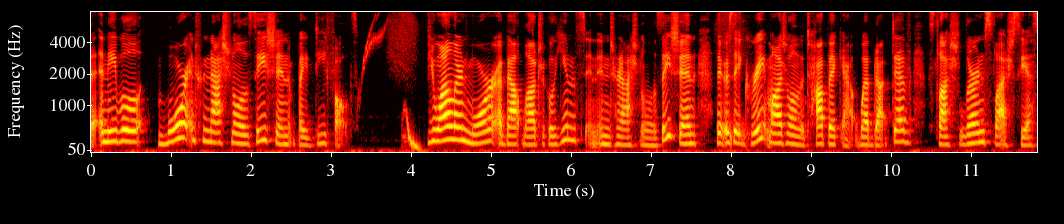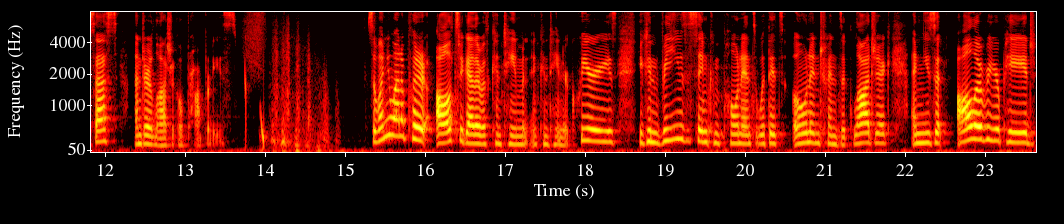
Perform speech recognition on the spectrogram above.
that enable more internationalization by default. If you want to learn more about logical units and internationalization, there is a great module on the topic at web.dev slash learn slash CSS under logical properties. So when you want to put it all together with containment and container queries, you can reuse the same components with its own intrinsic logic and use it all over your page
